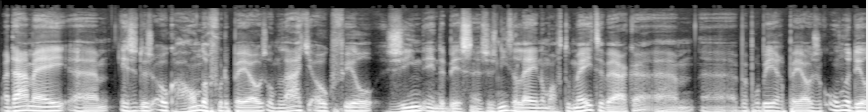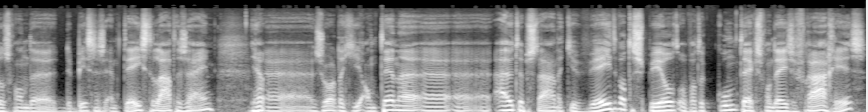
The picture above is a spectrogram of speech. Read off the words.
maar daarmee ehm, is het dus ook handig voor de PO's om laat je ook veel zien in de business. Dus niet alleen om af en toe mee te werken. Ehm, eh, we proberen PO's ook onderdeels van de, de business MT's te laten zijn. Ja. Uh, zorg dat je je antenne uh, uit hebt staan, dat je weet wat er speelt of wat de context van deze vraag is.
